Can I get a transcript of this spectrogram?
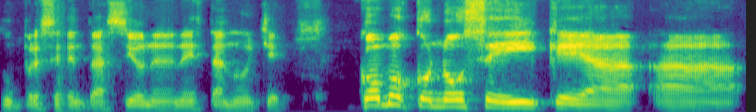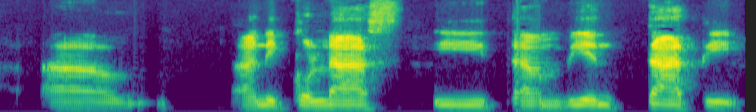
tu presentación en esta noche. ¿Cómo conoce Ike a, a, a Nicolás y también Tati,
